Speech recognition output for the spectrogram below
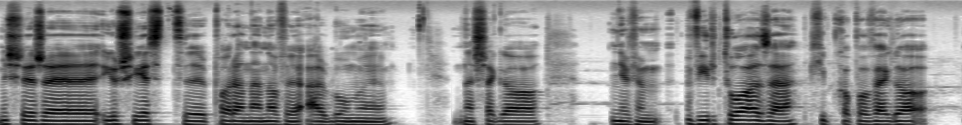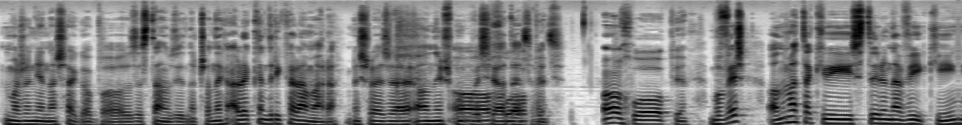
myślę, że już jest y, pora na nowy album y, naszego, nie wiem, wirtuoza hip-hopowego, może nie naszego, bo ze Stanów Zjednoczonych, ale Kendricka Lamara. Myślę, że on już mógłby O, się chłopie. odezwać. O chłopie. Bo wiesz, on ma taki styl nawiki,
